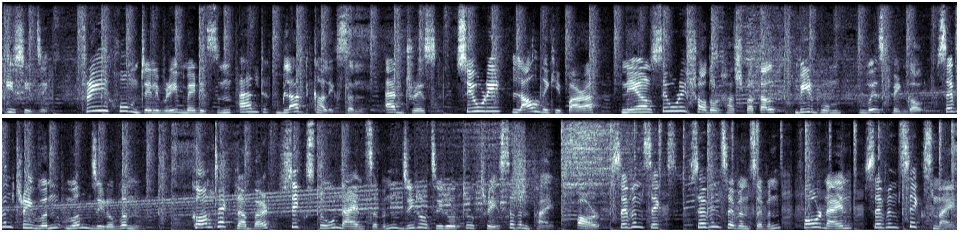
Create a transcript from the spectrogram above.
ECG. Free home delivery medicine and blood collection. Address: Seuri, Laldikhipara, near Seuri Shodor Hospital, Birbhum, West Bengal. 731101. Contact number 6297002375 or 76777 49769.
